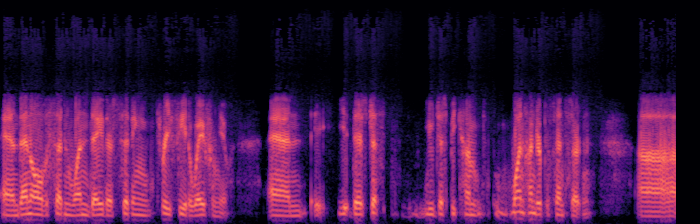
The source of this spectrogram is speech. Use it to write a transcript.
and then all of a sudden one day they're sitting three feet away from you, and it, you, there's just you just become 100% certain. Uh,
